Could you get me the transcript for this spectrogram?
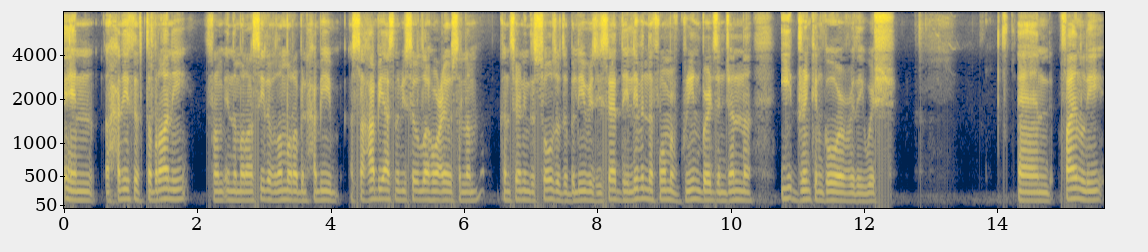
In a hadith of Tabrani from in the Marasil of Dhammar bin Habib, a Sahabi asked Nabi sallallahu alayhi wasallam concerning the souls of the believers. He said, They live in the form of green birds in Jannah, eat, drink, and go wherever they wish. And finally,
